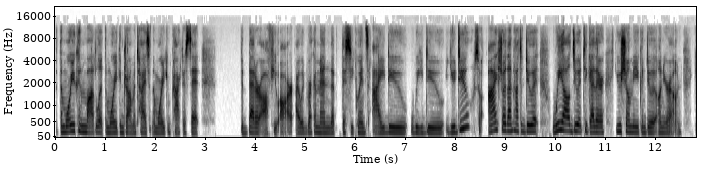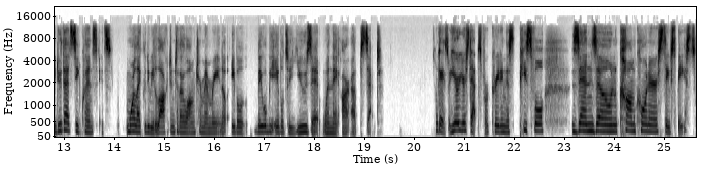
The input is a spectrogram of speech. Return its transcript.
But the more you can model it, the more you can dramatize it, the more you can practice it, the better off you are. I would recommend the, the sequence I do, we do, you do. So I show them how to do it. We all do it together. You show me you can do it on your own. You do that sequence, it's more likely to be locked into their long-term memory and they'll able they will be able to use it when they are upset. Okay, so here are your steps for creating this peaceful zen zone, calm corner, safe space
